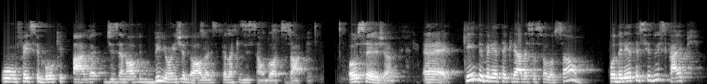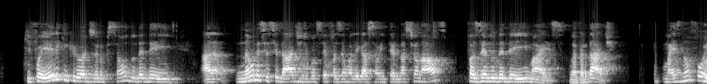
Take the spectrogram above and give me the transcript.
o Facebook paga 19 bilhões de dólares pela aquisição do WhatsApp. Ou seja, é, quem deveria ter criado essa solução poderia ter sido o Skype, que foi ele que criou a disrupção do DDI, a não necessidade de você fazer uma ligação internacional fazendo DDI mais, não é verdade? Mas não foi.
